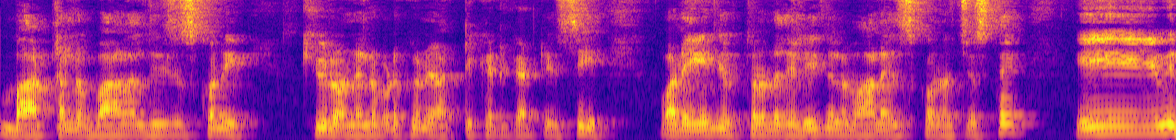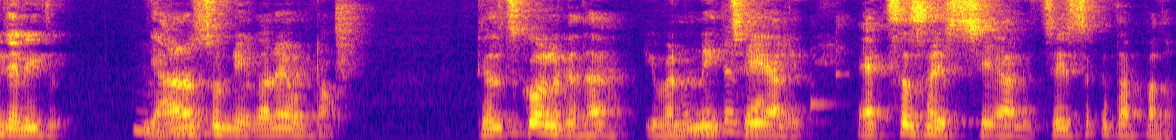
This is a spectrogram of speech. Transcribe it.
బట్టలు బాణాలు తీసేసుకొని క్యూలో నిలబడుకొని ఆ టికెట్ కట్టేసి వాడు ఏం చెప్తున్నాడో తెలియదు మాల వేసుకొని వచ్చేస్తే ఏమీ తెలియదు జ్ఞానశూన్యంగానే ఉంటాం. తెలుసుకోవాలి కదా? ఇవన్నీ. చేయాలి. ఎక్సర్సైజ్ చేయాలి. చేసక తప్పదు.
